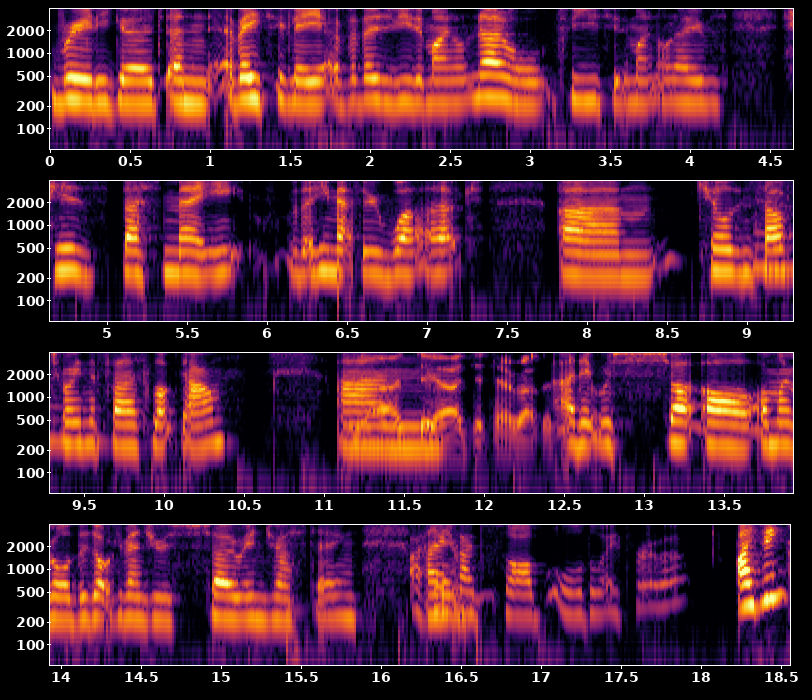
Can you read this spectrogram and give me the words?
really good, and uh, basically, uh, for those of you that might not know, or for you two that might not know, it was his best mate that he met through work um, killed himself during the first lockdown, Yeah, I did, I did hear about this. and it was so oh, oh my god, the documentary was so interesting. I and think it- I'd sob all the way through it. I think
